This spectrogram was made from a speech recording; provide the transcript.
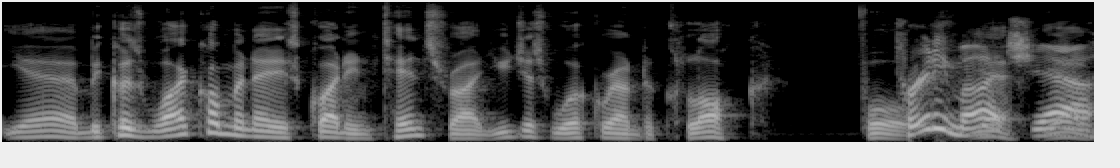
Yeah, because Y Combinator is quite intense, right? You just work around the clock for Pretty yeah, much, yeah.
